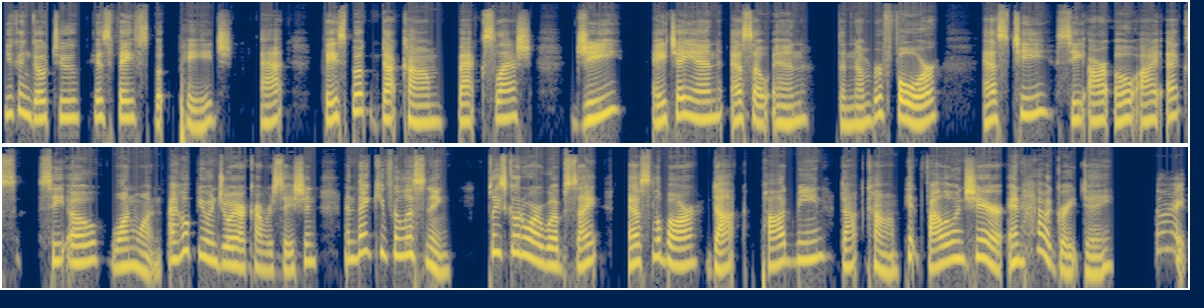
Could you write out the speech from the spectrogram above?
you can go to his Facebook page at facebook.com backslash G H A N S O N, the number four, S T C R O I X CO11. I hope you enjoy our conversation and thank you for listening. Please go to our website, slabar.podbean.com. Hit follow and share and have a great day. All right,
